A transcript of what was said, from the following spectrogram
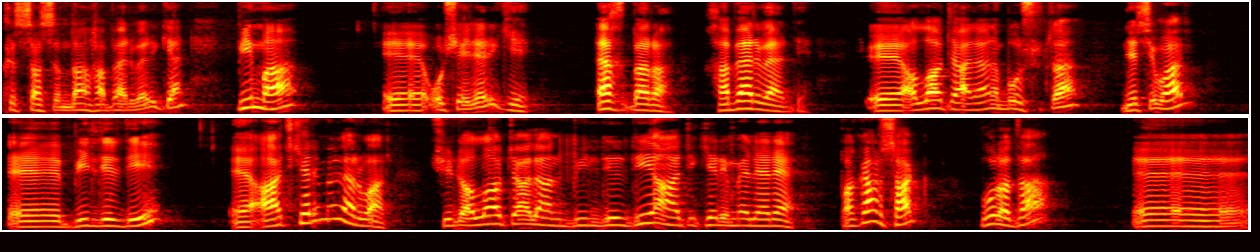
kıssasından haber verirken bima e, o şeyleri ki ehbera haber verdi. E, Allah Teala'nın bu hususta nesi var? E, bildirdiği e, ayet kerimeler var. Şimdi Allah Teala'nın bildirdiği ayet kerimelere bakarsak burada e,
